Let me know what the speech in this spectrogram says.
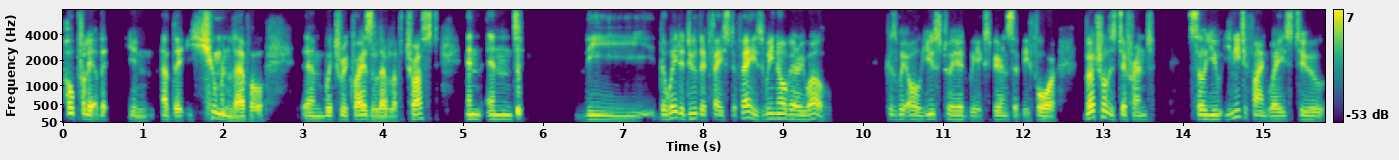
hopefully at the in at the human level, um, which requires a level of trust. And and the the way to do that face to face, we know very well because we're all used to it. We experienced it before. Virtual is different. So you you need to find ways to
